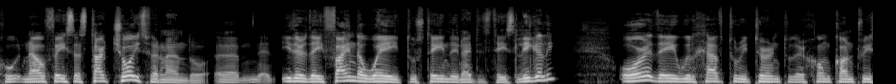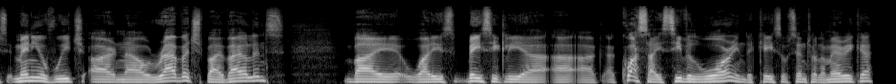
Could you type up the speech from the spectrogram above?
who now face a stark choice, Fernando. Um, either they find a way to stay in the United States legally, or they will have to return to their home countries, many of which are now ravaged by violence, by what is basically a, a, a quasi civil war in the case of Central America,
